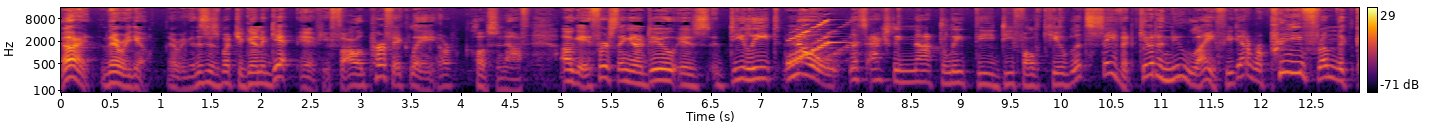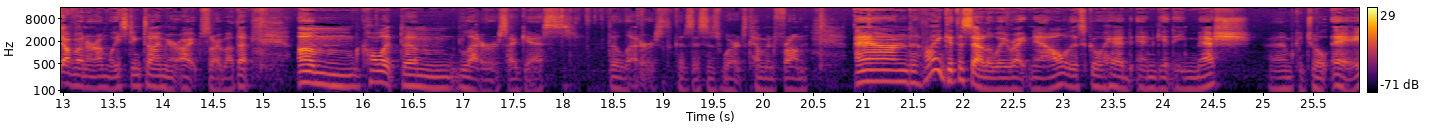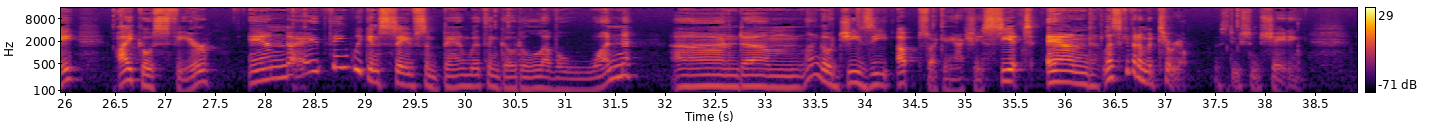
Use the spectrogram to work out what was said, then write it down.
All right, there we go. There we go. This is what you're going to get if you follow perfectly, or close enough. Okay, the first thing I'm going to do is delete. No, let's actually not delete the default cube. Let's save it. Give it a new life. You got a reprieve from the governor. I'm wasting time here. All right, sorry about that. Um, call it um, letters, I guess. The letters, because this is where it's coming from. And I get this out of the way right now. Let's go ahead and get a mesh. Um, control A, icosphere. And I think we can save some bandwidth and go to level one. And um, I'll go GZ up so I can actually see it. And let's give it a material. Let's do some shading.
